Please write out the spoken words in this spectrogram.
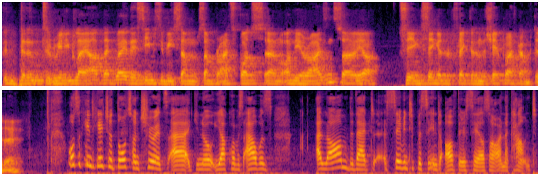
didn't really play out that way. There seems to be some some bright spots um, on the horizon. So yeah, seeing seeing it reflected in the share price come today. Also, keen to get your thoughts on Truworths. Uh, you know, Jacobus, I was alarmed that 70% of their sales are on account.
